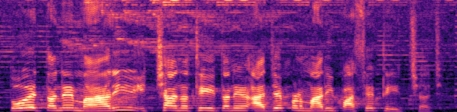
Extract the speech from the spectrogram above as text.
તોય તને મારી ઈચ્છા નથી, તને આજે પણ મારી પાસેથી ઈચ્છા છે.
